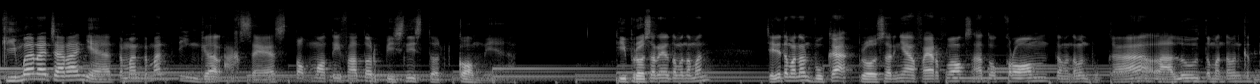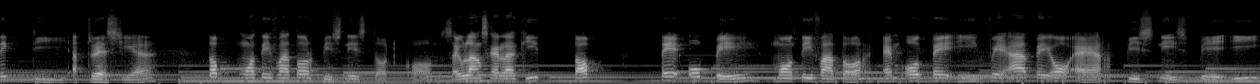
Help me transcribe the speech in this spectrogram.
gimana caranya? Teman-teman tinggal akses topmotivatorbisnis.com ya. Di browsernya teman-teman jadi teman-teman buka browsernya Firefox atau Chrome, teman-teman buka, lalu teman-teman ketik di address ya topmotivatorbisnis.com. Saya ulang sekali lagi, top T O P motivator M O T I V A T O R bisnis B I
